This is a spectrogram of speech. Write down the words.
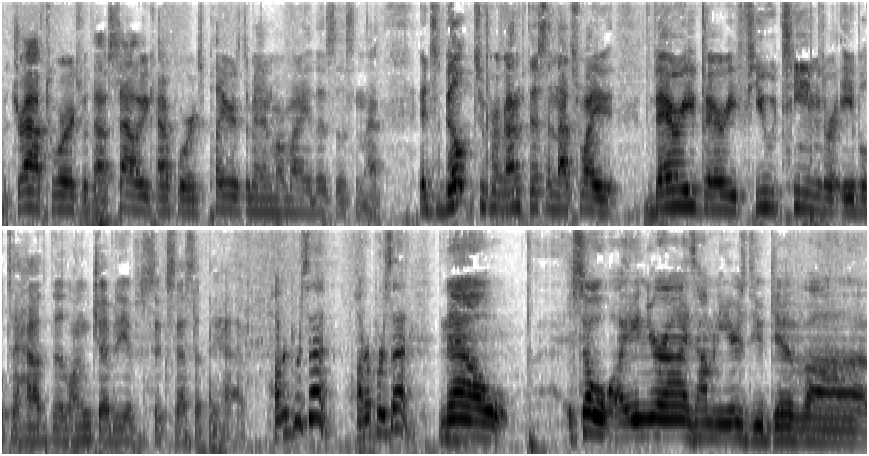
the draft works, with how salary cap works, players demand more money, this, this, and that. It's built to prevent this, and that's why very, very few teams are able to have the longevity of success that they have. Hundred percent, hundred percent. Now, So, in your eyes, how many years do you give? Uh,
